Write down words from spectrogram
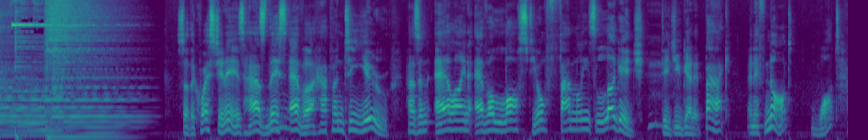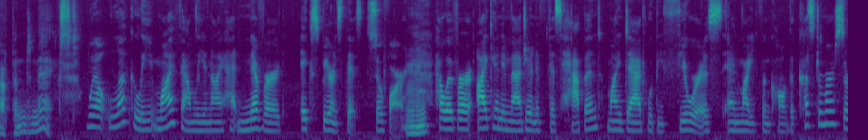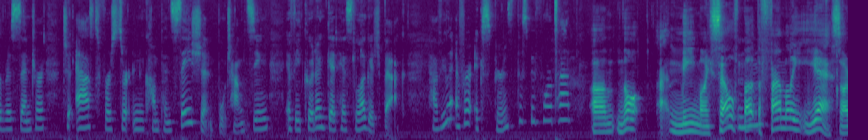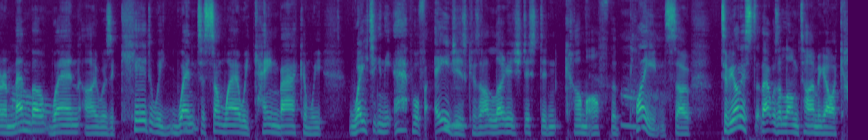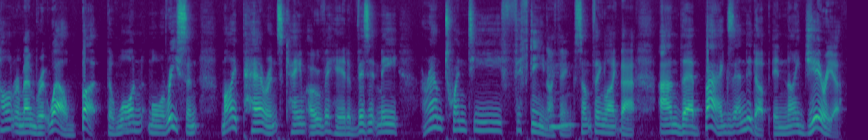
So the question is Has this mm. ever happened to you? Has an airline ever lost your family's luggage? Did you get it back? And if not, what happened next? Well, luckily, my family and I had never experienced this so far. Mm -hmm. However, I can imagine if this happened, my dad would be furious and might even call the customer service center to ask for certain compensation, 补偿金, if he couldn't get his luggage back. Have you ever experienced this before, Pat? Um, not uh, me myself, mm -hmm. but the mm-hmm. family, yes. I remember oh. when I was a kid, we went to somewhere, we came back, and we waiting in the airport for ages because mm-hmm. mm -hmm. our luggage just didn't come off the oh. plane. So, to be honest, that was a long time ago. I can't remember it well, but the mm-hmm. one more recent, my parents came over here to visit me around 2015, mm -hmm. I think, something like that. And their bags ended up in Nigeria.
